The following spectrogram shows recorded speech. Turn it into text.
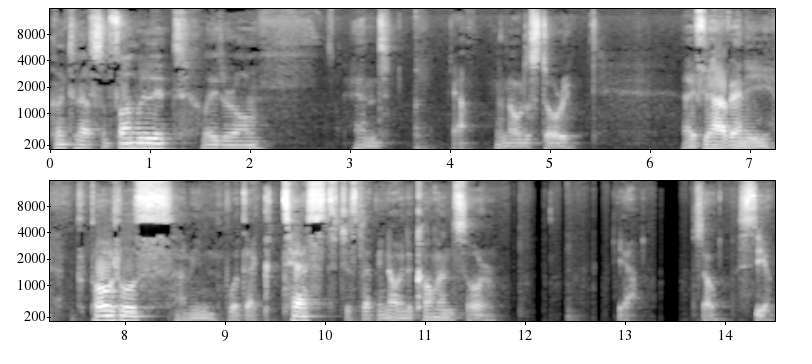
going to have some fun with it later on and yeah, you know the story. Uh, if you have any proposals, I mean, what I could test, just let me know in the comments or yeah. So, see you.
